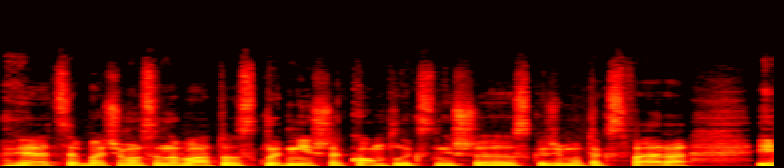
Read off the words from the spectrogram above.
Авіація, бачимо, це набагато складніше, комплексніше, скажімо так, сфера, і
